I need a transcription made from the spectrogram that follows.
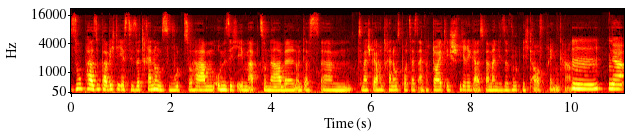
super, super wichtig ist, diese Trennungswut zu haben, um sich eben abzunabeln und dass ähm, zum Beispiel auch ein Trennungsprozess einfach deutlich schwieriger ist, wenn man diese Wut nicht aufbringen kann. Mm, ja,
